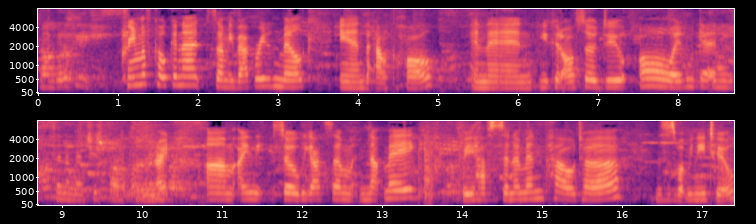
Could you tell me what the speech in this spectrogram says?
Tell him go to sleep. cream of coconut, some evaporated milk, and the alcohol. And then you could also do, oh, I didn't get any cinnamon. She should probably have cinnamon, right? Um, I so we got some nutmeg. We have cinnamon powder. This is what we need too.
